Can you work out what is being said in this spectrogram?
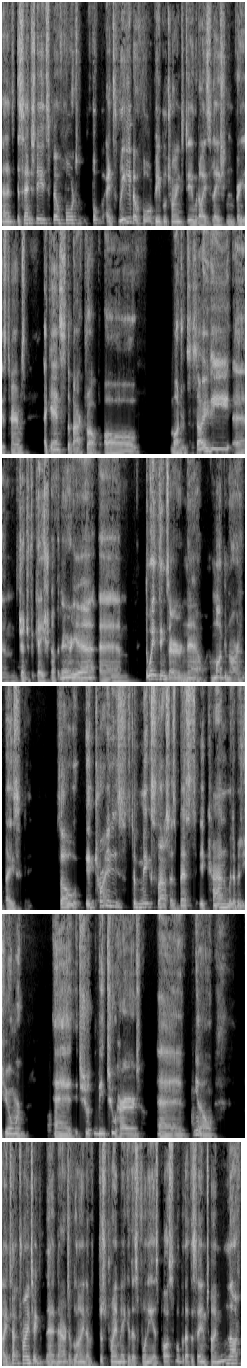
And essentially, it's about four. It's really about four people trying to deal with isolation in various terms against the backdrop of modern society, um, gentrification of an area, um, the way things are now, modern Ireland, basically. So it tries to mix that as best it can with a bit of humor. Uh, it shouldn't be too hard. Uh, you know, I t- try and take the narrative line of just try and make it as funny as possible, but at the same time, not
